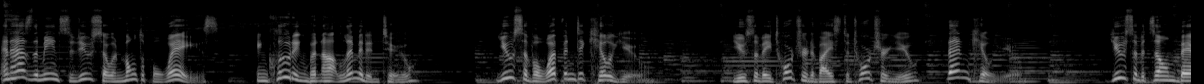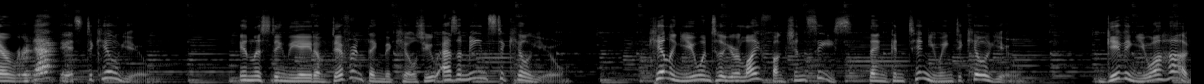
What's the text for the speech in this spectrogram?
and has the means to do so in multiple ways, including but not limited to use of a weapon to kill you, use of a torture device to torture you, then kill you, use of its own bare redacteds to kill you, enlisting the aid of different thing that kills you as a means to kill you, killing you until your life functions cease, then continuing to kill you, giving you a hug.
